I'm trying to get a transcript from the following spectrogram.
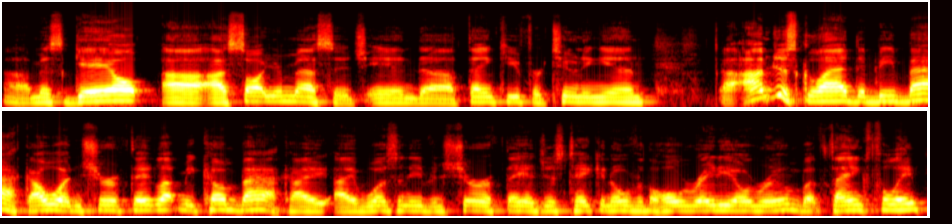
Uh, Miss Gail, uh, I saw your message, and uh, thank you for tuning in. Uh, I'm just glad to be back. I wasn't sure if they'd let me come back. I, I wasn't even sure if they had just taken over the whole radio room, but thankfully,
